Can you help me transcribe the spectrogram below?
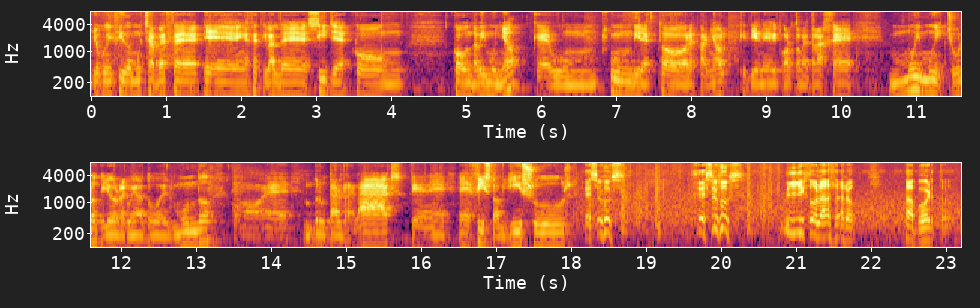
yo coincido muchas veces en el Festival de Sitges con, con David Muñoz, que es un, un director español que tiene cortometrajes muy, muy chulos, que yo recomiendo a todo el mundo, como eh, Brutal Relax, tiene eh, Feast of Jesus, Jesús, Jesús, mi hijo Lázaro ha muerto.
